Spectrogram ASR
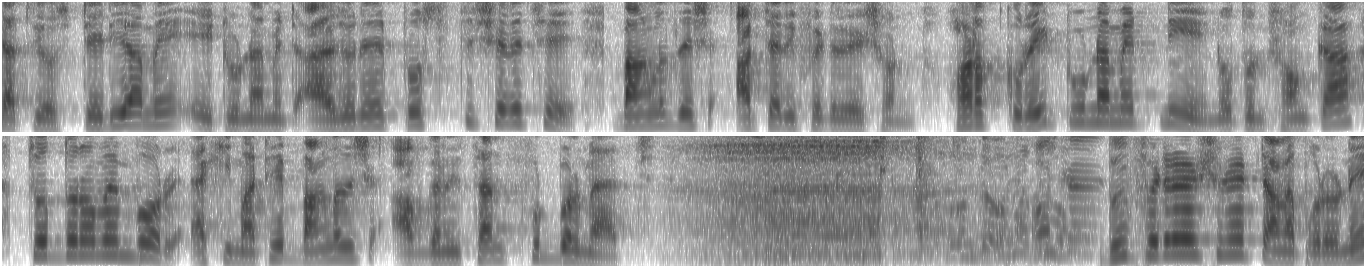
জাতীয় স্টেডিয়ামে এই টুর্নামেন্ট আয়োজনের প্রস্তুতি সেরেছে বাংলাদেশ আর্চারি ফেডারেশন। হঠাৎ করেই টুর্নামেন্ট নিয়ে নতুন সংখ্যা চোদ্দ নভেম্বর একই মাঠে বাংলাদেশ আফগানিস্তান ফুটবল ম্যাচ। দুই ফেডারেশনের টানাপোড়নে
